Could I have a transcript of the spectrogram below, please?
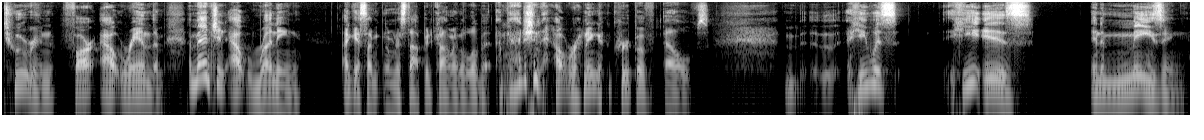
Turin far outran them. Imagine outrunning, I guess I'm, I'm going to stop and comment a little bit. Imagine outrunning a group of elves. He was, he is an amazing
